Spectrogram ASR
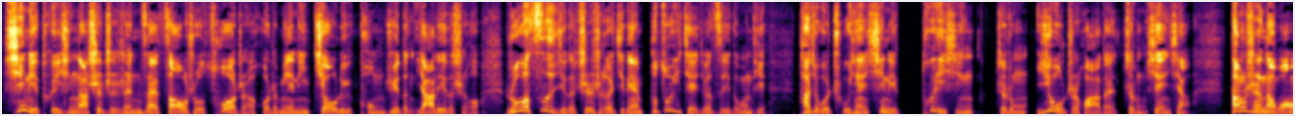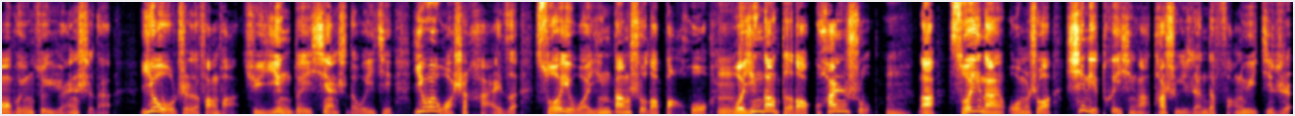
心理退行呢，是指人在遭受挫折或者面临焦虑、恐惧等压力的时候，如果自己的知识和积淀不足以解决自己的问题，他就会出现心理退行这种幼稚化的这种现象。当事人呢，往往会用最原始的。幼稚的方法去应对现实的危机，因为我是孩子，所以我应当受到保护，我应当得到宽恕。嗯，啊，所以呢，我们说心理退行啊，它属于人的防御机制，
